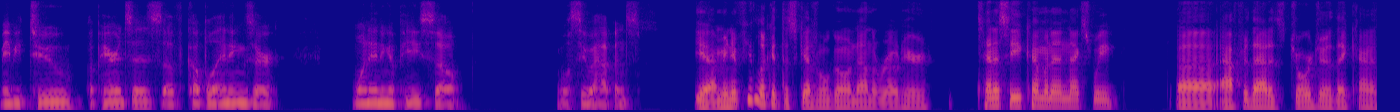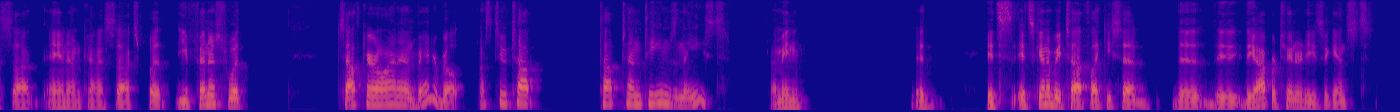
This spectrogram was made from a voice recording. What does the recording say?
maybe two appearances of couple innings or one inning apiece so we'll see what happens Yeah, I mean, if you look at the schedule going down the road here, Tennessee coming in next week. Uh, after that, it's Georgia. They kind of suck. A and M kind of sucks. But you finish with South Carolina and Vanderbilt. That's two top top ten teams in the East. I mean, it it's it's going to be tough. Like you said, the the the opportunities against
